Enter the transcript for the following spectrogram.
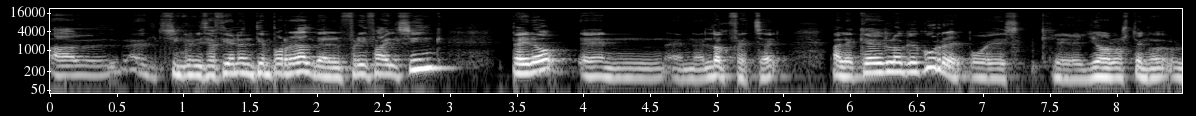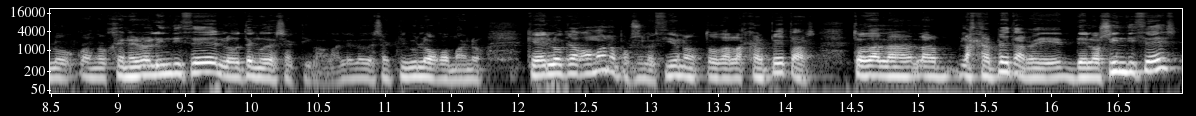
al, sincronización en tiempo real del Free File Sync, pero en, el log fetcher. ¿Vale? ¿Qué es lo que ocurre? Pues que yo los tengo, cuando genero el índice lo tengo desactivado, ¿vale? Lo desactivo y lo hago a mano. ¿Qué es lo que hago a mano? Pues selecciono todas las carpetas, todas las carpetas de, los índices,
